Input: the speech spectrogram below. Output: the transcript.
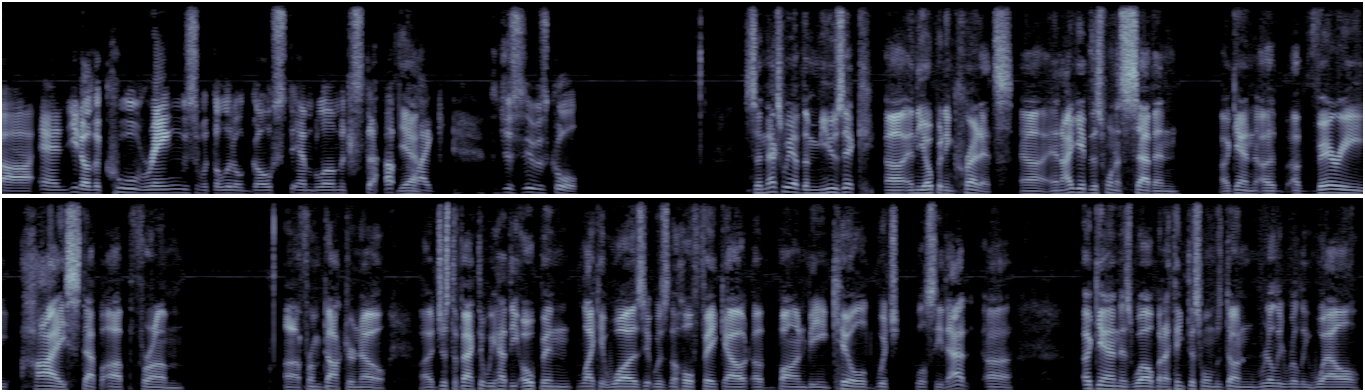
Uh, and you know the cool rings with the little ghost emblem and stuff. Yeah. Like, just it was cool. So next we have the music uh, and the opening credits, uh, and I gave this one a seven. Again, a, a very high step up from uh, from Doctor No. Uh, just the fact that we had the open like it was, it was the whole fake out of Bond being killed, which we'll see that uh, again as well. But I think this one was done really, really well,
